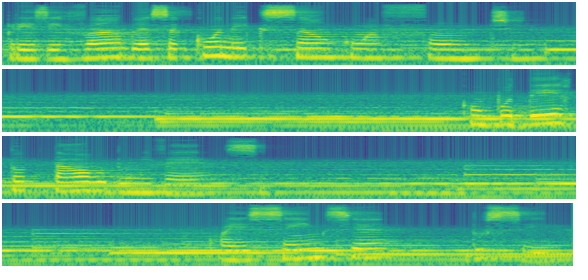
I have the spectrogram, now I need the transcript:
preservando essa conexão com a fonte, com o poder total do universo, com a essência do ser.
